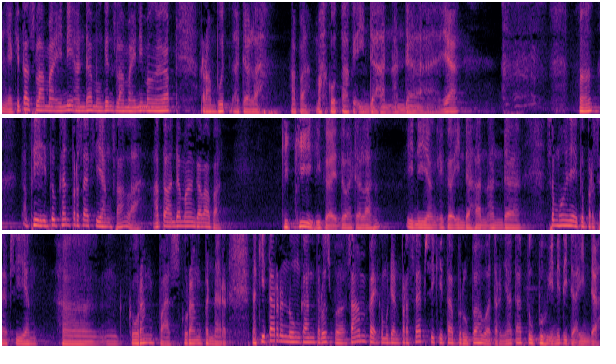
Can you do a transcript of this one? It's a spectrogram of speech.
Ya, kita selama ini Anda mungkin selama ini menganggap rambut adalah apa? mahkota keindahan Anda, ya. Tapi itu kan persepsi yang salah. Atau Anda menganggap apa? Gigi juga itu adalah ini yang keindahan Anda. Semuanya itu persepsi yang uh, kurang pas, kurang benar. Nah kita renungkan terus sampai kemudian persepsi kita berubah bahwa ternyata tubuh ini tidak indah.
